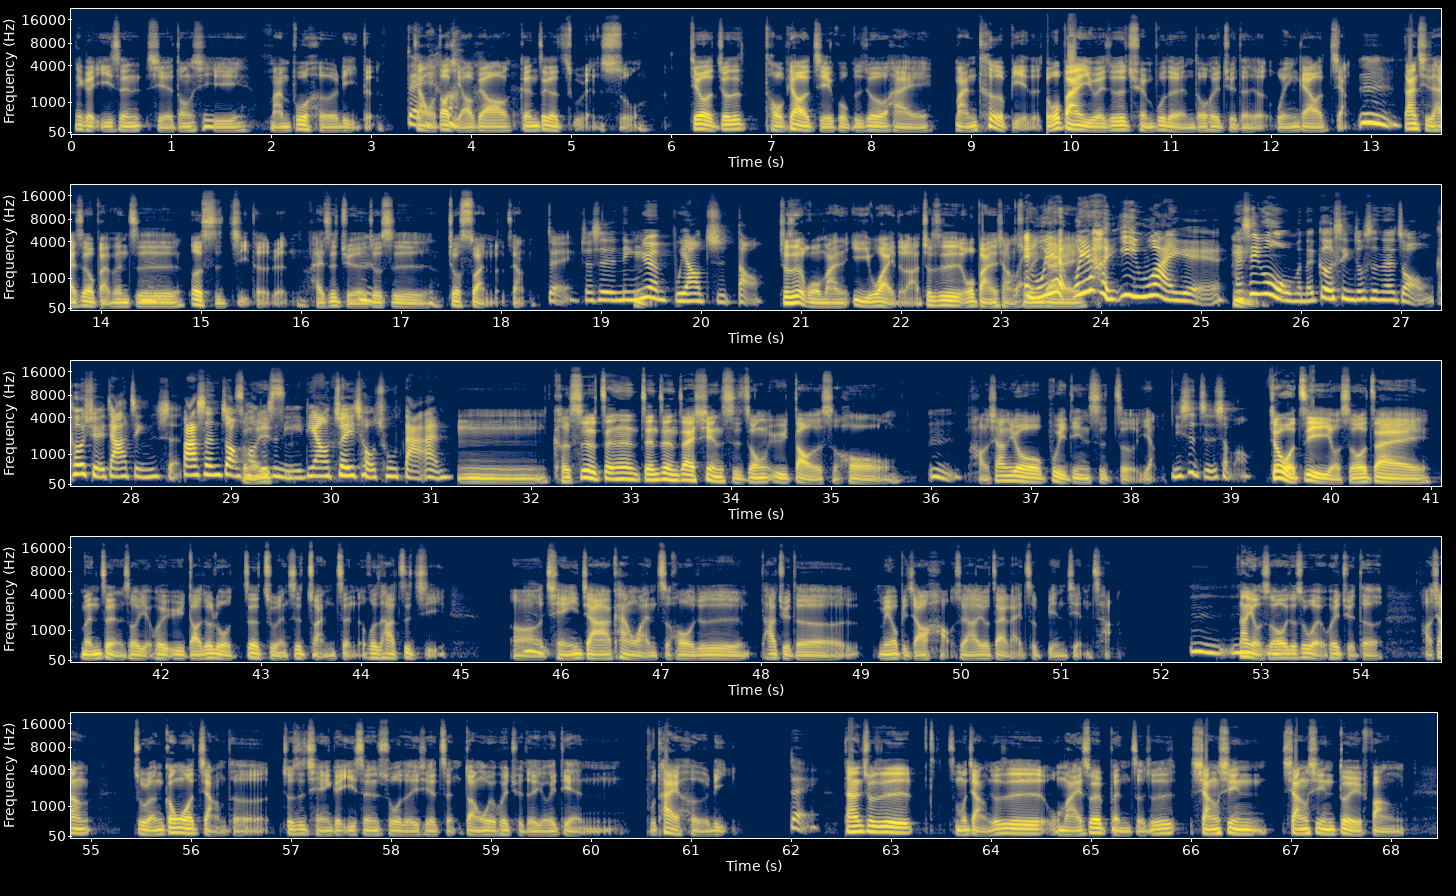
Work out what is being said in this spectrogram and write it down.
那个医生写的东西蛮不合理的，这样我到底要不要跟这个主人说？结果就是投票的结果不是就还蛮特别的，我本来以为就是全部的人都会觉得我应该要讲。嗯，但其实还是有百分之二十几的人还是觉得嗯就是、就算了这样，对，就是宁愿不要知道。就是我蛮意外的啦。就是我本来想说我也我也很意外耶，还是嗯因为我们的个性就是那种科学家精神，发生状况就是你一定要追求出答案。嗯，可是真正真正在现实中遇到的时候，嗯，好像又不一定是这样。你是指什么？就我自己有时候在门诊的时候也会遇到，就如果这主人是转诊的，或者他自己呃、嗯前一家看完之后，就是他觉得没有比较好，所以他又再来这边检查。嗯，那有时候嗯就是我也会觉得，好像主人跟我讲的，就是前一个医生说的一些诊断，我也会觉得有一点不太合理。对，但是就是怎么讲，就是我们还是会本着就是相信相信对方，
